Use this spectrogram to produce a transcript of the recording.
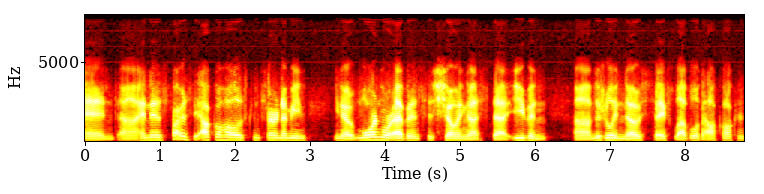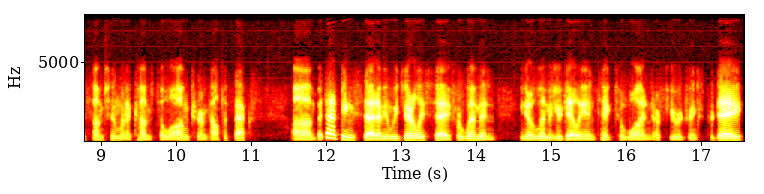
and uh, and then as far as the alcohol is concerned, I mean, you know, more and more evidence is showing us that even um, there's really no safe level of alcohol consumption when it comes to long-term health effects. Um, but that being said, I mean, we generally say for women, you know, limit your daily intake to one or fewer drinks per day.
